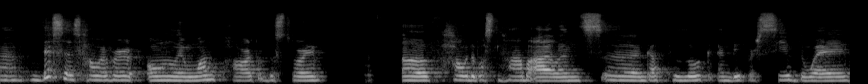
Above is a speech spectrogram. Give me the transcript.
Uh, this is, however, only one part of the story of how the Boston Harbor Islands uh, got to look and be perceived the way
